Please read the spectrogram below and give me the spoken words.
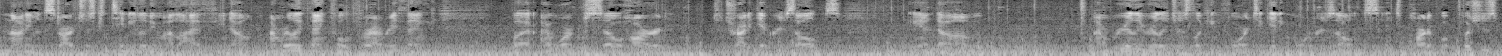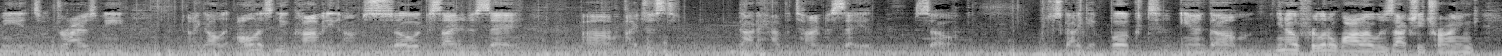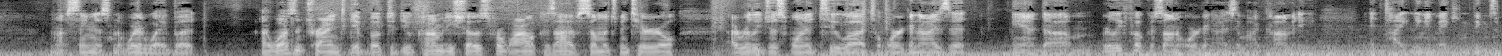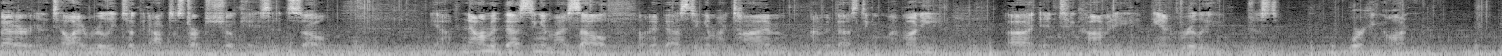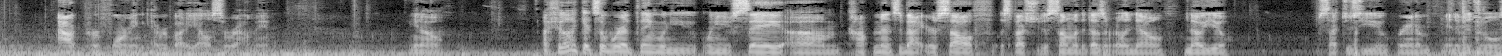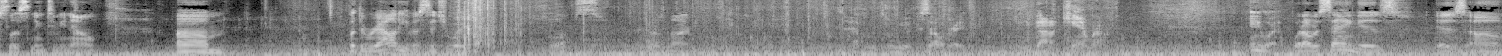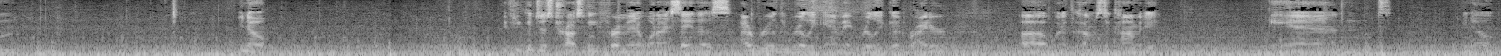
Not even start, just continue living my life. You know, I'm really thankful for everything, but I worked so hard to try to get results, and um, I'm really, really just looking forward to getting more results. It's part of what pushes me, it's what drives me. And I got all this new comedy that I'm so excited to say. Um, I just got to have the time to say it. So I just got to get booked. And, um, you know, for a little while I was actually trying, I'm not saying this in a weird way, but I wasn't trying to get booked to do comedy shows for a while because I have so much material. I really just wanted to uh, to organize it and um, really focus on organizing my comedy and tightening and making things better until I really took it out to start to showcase it. So, yeah, now I'm investing in myself, I'm investing in my time, I'm investing in my money uh, into comedy and really just working on outperforming everybody else around me. You know, I feel like it's a weird thing when you when you say um, compliments about yourself, especially to someone that doesn't really know know you, such as you, random individuals listening to me now. Um, but the reality of a situation. Whoops! There goes my. What happens when you accelerate? You got a camera. Anyway, what I was saying is is um, you know if you could just trust me for a minute when I say this, I really, really am a really good writer uh, when it comes to comedy. And, you know,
